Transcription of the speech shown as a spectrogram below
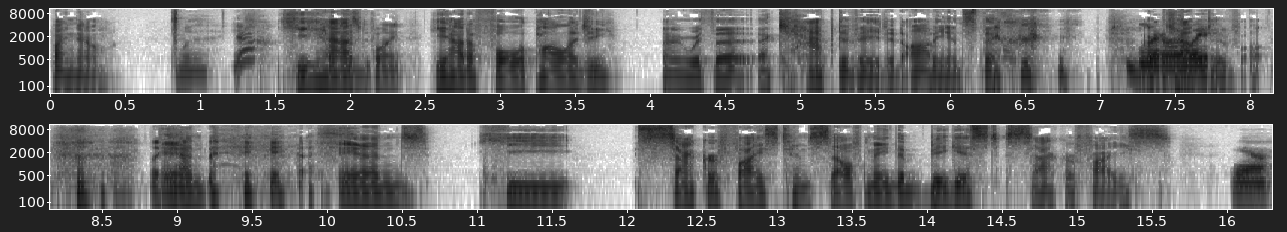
by now. Eh, Yeah. He At had this point. he had a full apology I mean, with a, a captivated audience there. Literally. captive Like And- yes. and he sacrificed himself, made the biggest sacrifice Yeah.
